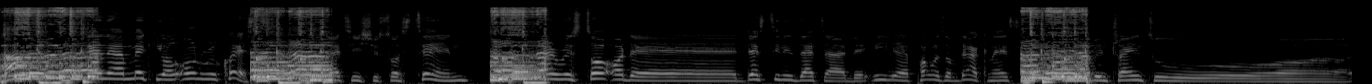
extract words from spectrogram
And uh, make your own request that He should sustain and restore all the destinies that uh, the uh, powers of darkness have been trying to uh,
